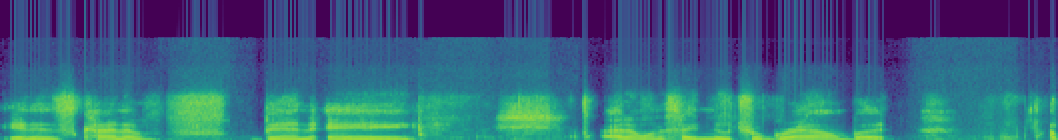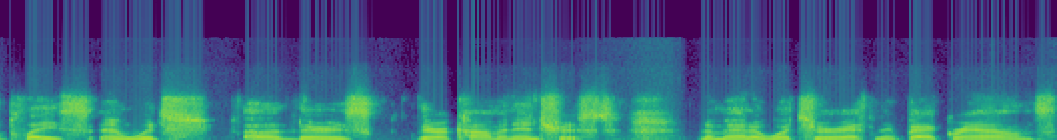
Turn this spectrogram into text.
it has kind of been a I don't want to say neutral ground, but a place in which uh, there is there are common interests, no matter what your ethnic backgrounds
